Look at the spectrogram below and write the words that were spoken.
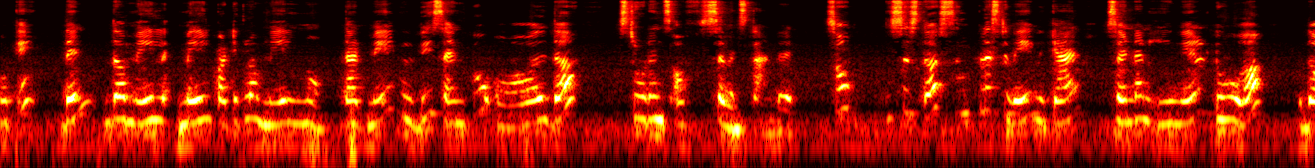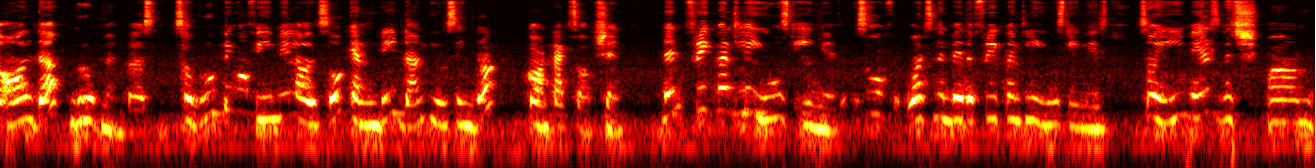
okay then the mail mail particular mail no that mail will be sent to all the students of 7th standard. So this is the simplest way we can send an email to uh, the all the group members. So grouping of email also can be done using the contacts option. Then frequently used emails. So what's meant by the frequently used emails? So emails which um,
